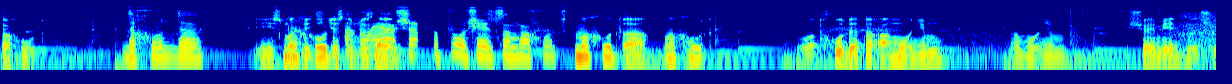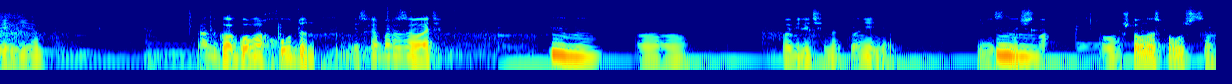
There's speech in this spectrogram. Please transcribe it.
да худ. Да. И смотрите, худ. если А мы моя знаем, шапка получается махут. Махуд. да, Махуд. Вот, худ это амоним. Амоним. Еще имеет значение от глагола худен, если образовать Мгм. э, повелительное наклонение единственного Мгм. числа, то что у нас получится?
